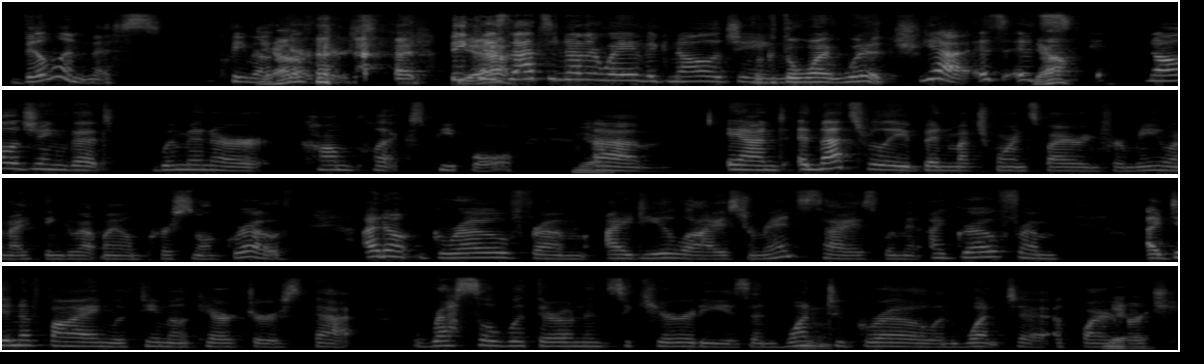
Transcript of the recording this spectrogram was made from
villainous female Yeah. characters because yeah. that's another way of acknowledging Look at the White Witch. yeah it's it's Yeah. acknowledging that women are complex people Yeah. um and and that's really been much more inspiring for me when i think about my own personal growth i don't grow from idealized romanticized women i grow from identifying with female characters that wrestle with their own insecurities and want Mm. to grow and want to acquire Yeah. virtue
